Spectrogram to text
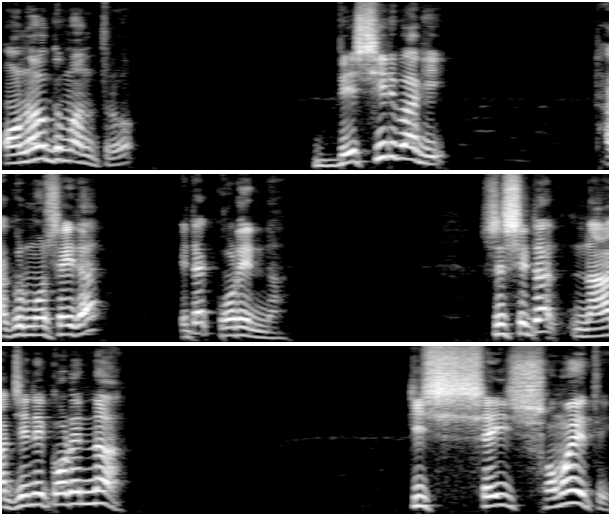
অনঘ মন্ত্র বেশিরভাগই ঠাকুরমশাইরা এটা করেন না। সে সেটা না জেনে করেন না। কি সেই সময়েতে,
